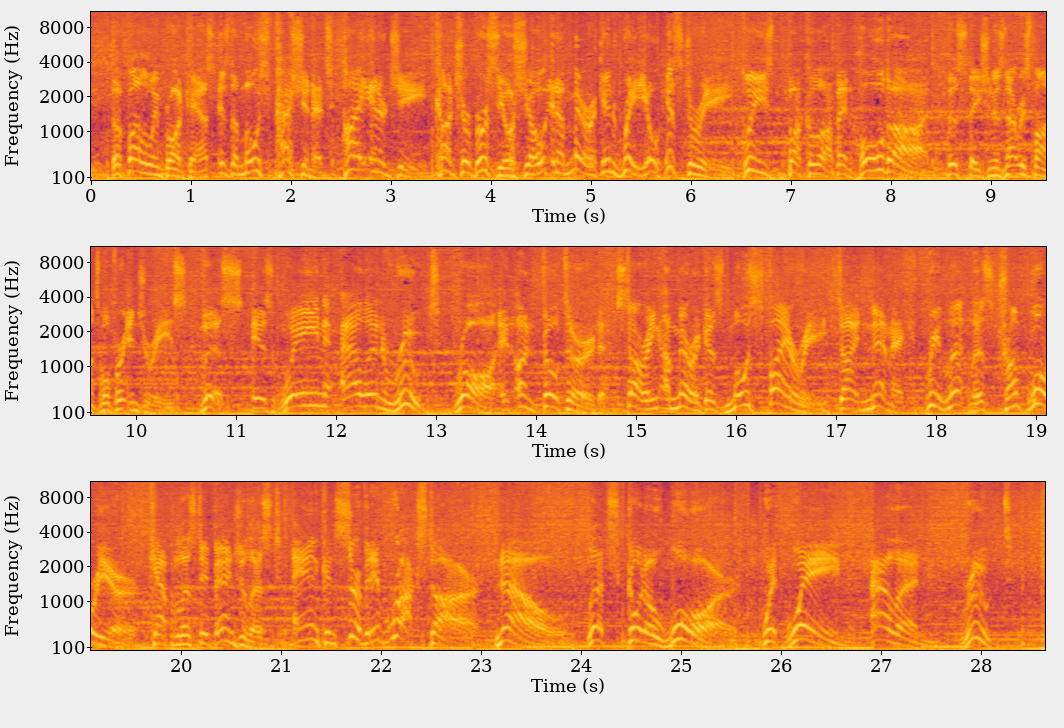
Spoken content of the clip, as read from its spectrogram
The following broadcast is the most passionate, high energy, controversial show in American radio history. Please buckle up and hold on. This station is not responsible for injuries. This is Wayne Allyn Root, raw and unfiltered, starring America's most fiery, dynamic, relentless Trump warrior, capitalist evangelist, and conservative rock star. Now, let's go to war with Wayne Allyn Root.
